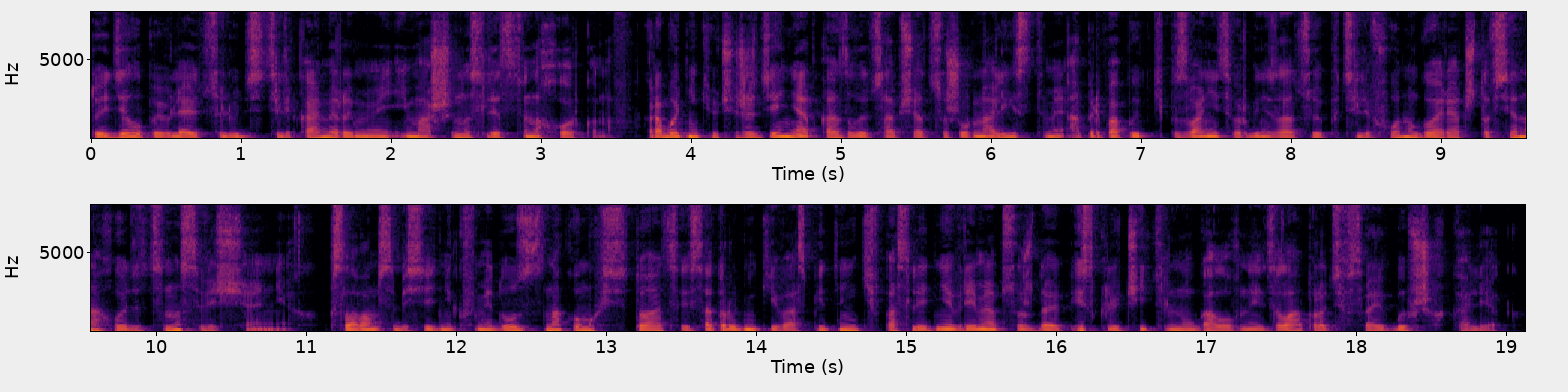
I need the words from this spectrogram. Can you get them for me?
то и дело появляются люди с телекамерами и машины следственных органов. Работники учреждения отказываются общаться с журналистами, а при попытке позвонить в организацию по телефону говорят, что все находятся на совещаниях. По словам собеседников «Медузы», знакомых с ситуацией, сотрудники и воспитанники в последнее время обсуждают исключительно уголовные дела против своих бывших коллег.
